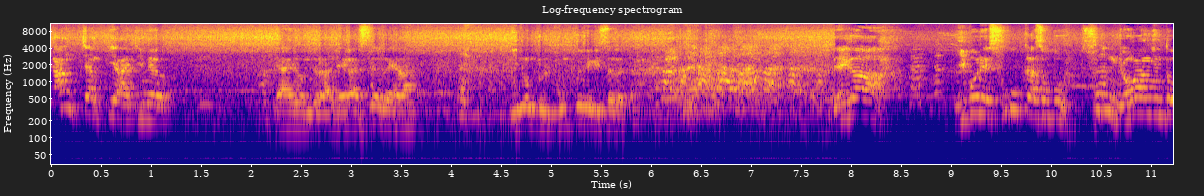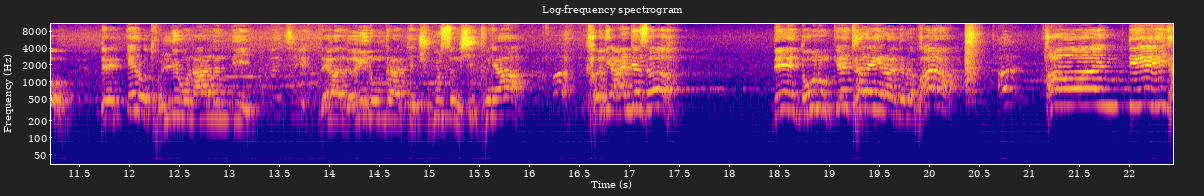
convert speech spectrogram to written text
깡짱 뛰어 앉으며. 야 이놈들아 내가 썩어야 이놈들 눈구녕이 썩었다. 내가 이번에 수국 가서 그 수국 영왕님도 내 깨로 돌리고 나왔는데 내가 너희 놈들한테 죽을 성 싶으냐? 거기 앉아서 내 노는 깨타령이나 들어봐라 한디장자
